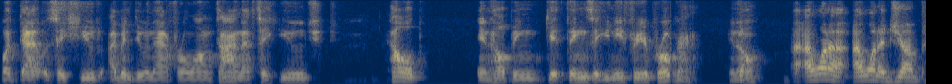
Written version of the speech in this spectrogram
but that was a huge. I've been doing that for a long time. That's a huge help in helping get things that you need for your program. You know. I want to. I want to jump.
